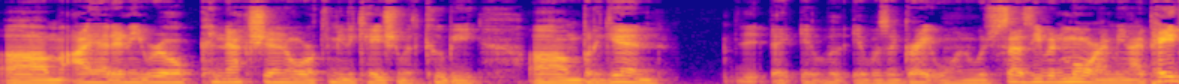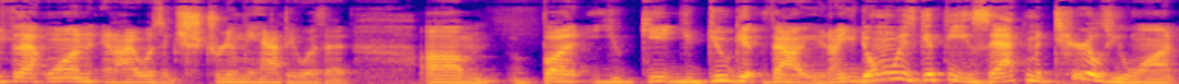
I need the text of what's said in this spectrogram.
um, I had any real connection or communication with Kubey. Um, but again, it, it, it, was a great one, which says even more. I mean, I paid for that one, and I was extremely happy with it. Um, but you get you do get value. Now you don't always get the exact materials you want.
